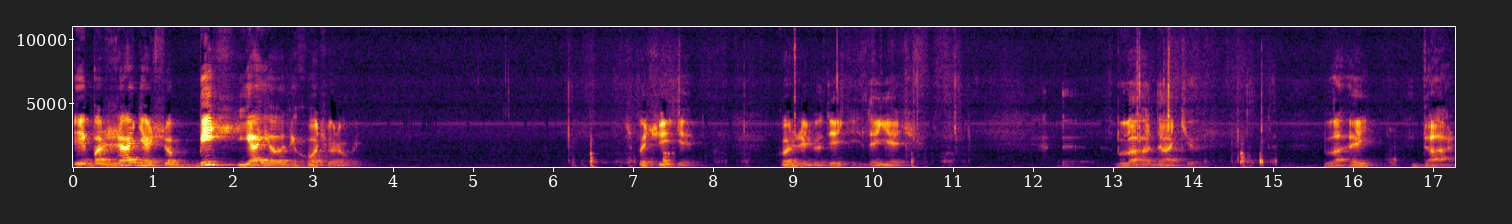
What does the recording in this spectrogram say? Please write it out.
і бажання, що більш я його не хочу робити. Спасіння кожній людині дається благодаттю, благий дар,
